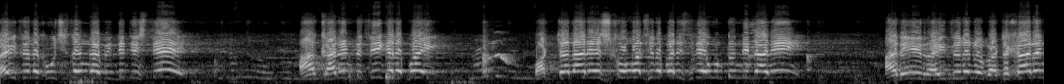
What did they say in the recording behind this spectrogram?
రైతులకు ఉచితంగా విద్యుత్ ఇస్తే ఆ కరెంటు తీగలపై బట్టలారేసుకోవాల్సిన పరిస్థితి ఉంటుంది కానీ అని రైతులను వెటకారం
